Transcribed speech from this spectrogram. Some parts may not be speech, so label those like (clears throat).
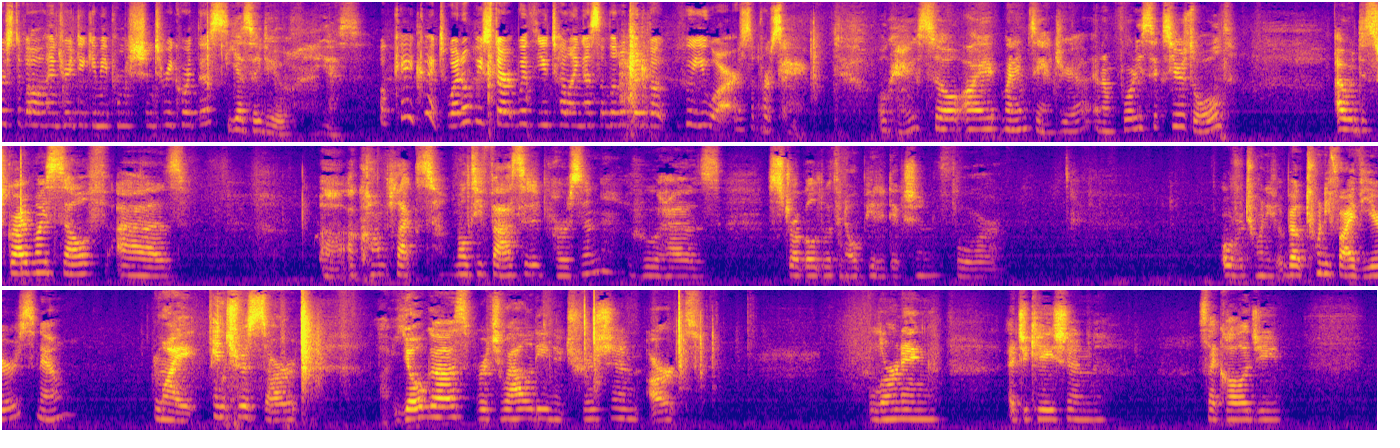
First of all, Andrea, do you give me permission to record this? Yes, I do. Yes. Okay, good. Why don't we start with you telling us a little bit about who you are as a person? Okay. Okay, so I my name's Andrea and I'm 46 years old. I would describe myself as uh, a complex, multifaceted person who has struggled with an opiate addiction for over 20 about 25 years now. My interests are uh, yoga, spirituality, nutrition, art, learning, education, psychology,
